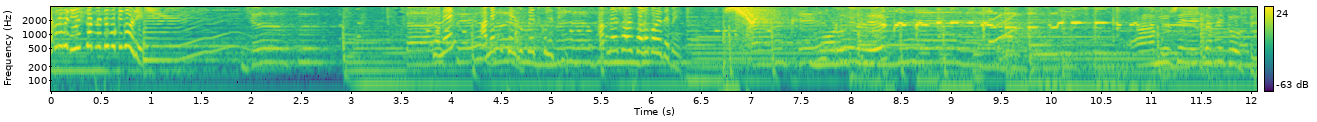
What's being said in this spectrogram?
এখন আমি রিলস আপলোড দেবো কি করে? শোনেন, আমি একটা ফেসবুক পেজ খুলেছি। আপনারা সবাই ফলো করে দেবেন। বড় সাহেব, আমিও সেই এই জায়গায় চলছি।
